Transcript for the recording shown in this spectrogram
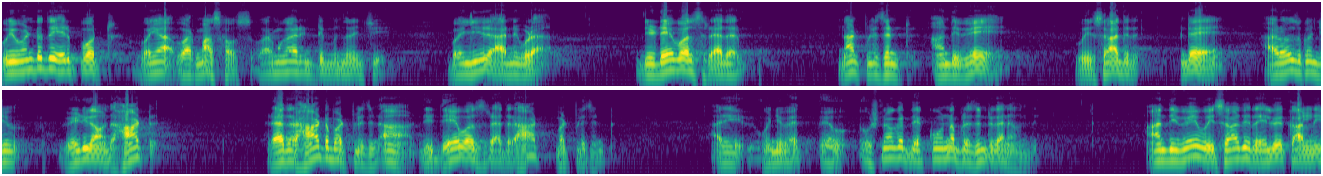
We went the airport via Varma's house వర్మగారింటి ముందు నుంచి బయలుదేరి ఆరిని కూడా the day was rather not pleasant on the way we saw the అంటే ఆ రోజు కొంచెం వేడిగా ఉంది. Hot rather hot but pleasant. The day was rather hot but pleasant. అది కొంచెం ఉష్ణోగ్రత ఎక్కువ ఉన్న ప్లెజెంట్గానే ఉంది. On the way we saw the railway colony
